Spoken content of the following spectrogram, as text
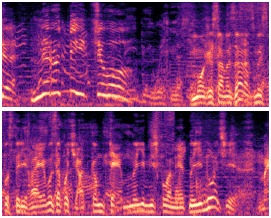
Стійте! Не робіть цього! Може, саме зараз ми спостерігаємо за початком темної міжпланетної ночі. Ми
